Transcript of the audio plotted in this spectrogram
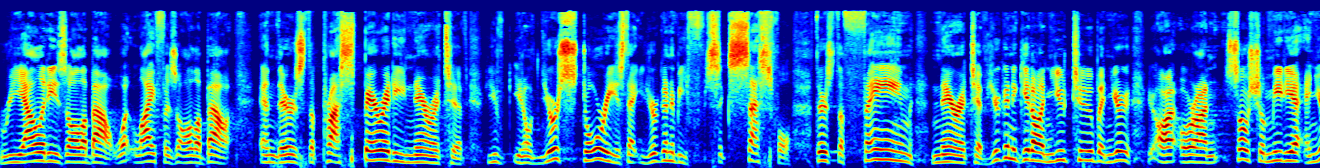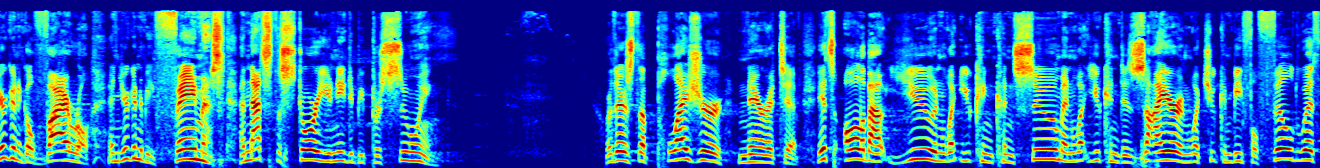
reality is all about, what life is all about. And there's the prosperity narrative. you you know, your story is that you're going to be successful. There's the fame narrative. You're going to get on YouTube and you're or on social media and you're going to go viral and you're going to be famous. And that's the story you need to be pursuing. Or there's the pleasure narrative. It's all about you and what you can consume and what you can desire and what you can be fulfilled with.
